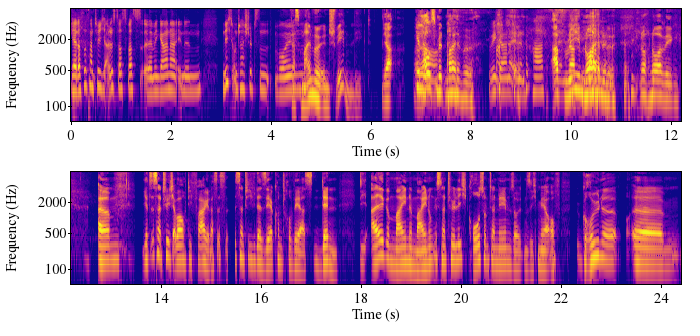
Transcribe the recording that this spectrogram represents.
Ja, das ist natürlich alles das, was äh, VeganerInnen nicht unterstützen wollen. Dass Malmö in Schweden liegt. Ja, Genau. raus mit Malmö. VeganerInnen hassen. Ab Norden, nach Norwegen. Ähm, jetzt ist natürlich aber auch die Frage, das ist, ist natürlich wieder sehr kontrovers, denn die allgemeine Meinung ist natürlich, große Unternehmen sollten sich mehr auf grüne ähm,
